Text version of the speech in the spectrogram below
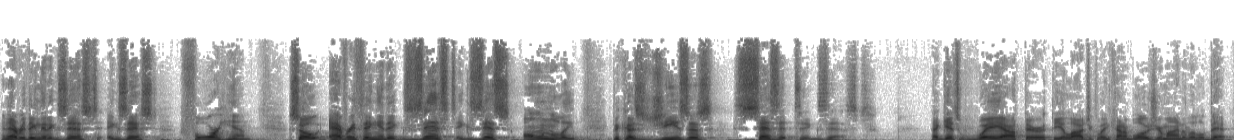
And everything that exists exists for Him. So everything that exists exists only because Jesus says it to exist. That gets way out there theologically and kind of blows your mind a little bit.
